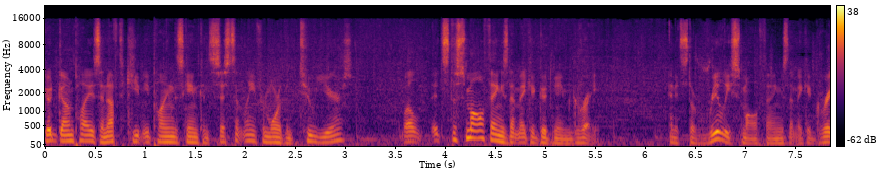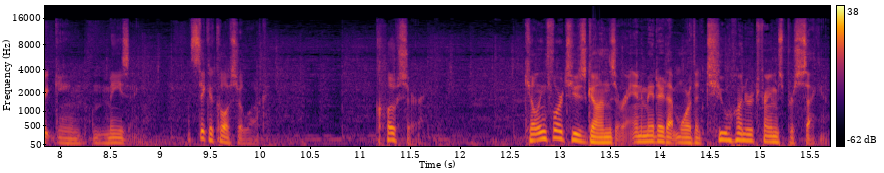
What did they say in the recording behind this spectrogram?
good gunplay is enough to keep me playing this game consistently for more than two years? Well, it's the small things that make a good game great. And it's the really small things that make a great game amazing. Let's take a closer look. Closer. Killing Floor 2's guns are animated at more than 200 frames per second,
